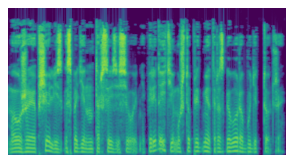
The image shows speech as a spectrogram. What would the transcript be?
Мы уже общались с господином Торсези сегодня. Передайте ему, что предмет разговора будет тот же.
